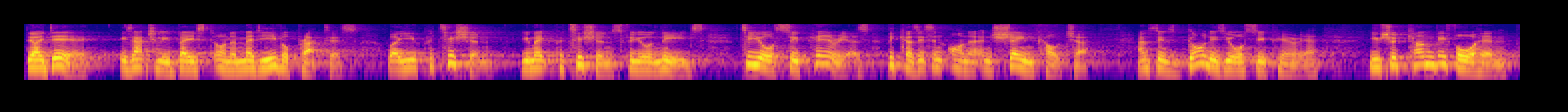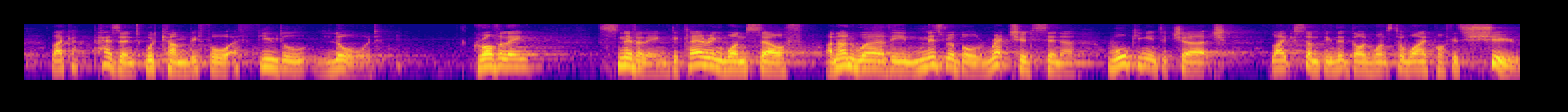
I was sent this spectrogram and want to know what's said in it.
The idea is actually based on a medieval practice where you petition, you make petitions for your needs to your superiors because it's an honor and shame culture. And since God is your superior, you should come before him like a peasant would come before a feudal lord, groveling, sniveling, declaring oneself an unworthy, miserable, wretched sinner, walking into church like something that God wants to wipe off his shoe.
